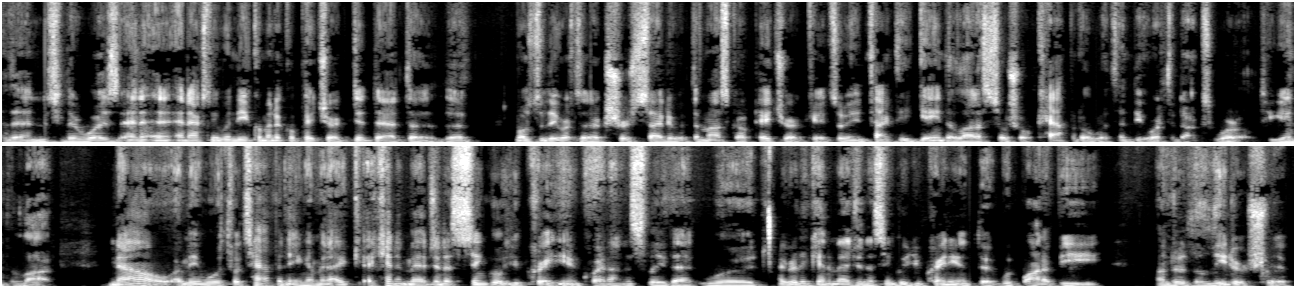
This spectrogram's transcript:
then so there was, and, and actually, when the ecumenical patriarch did that, the the most of the Orthodox Church sided with the Moscow Patriarchate. So, in fact, he gained a lot of social capital within the Orthodox world. He gained a lot. Now, I mean, with what's happening, I mean, I, I can't imagine a single Ukrainian, quite honestly, that would, I really can't imagine a single Ukrainian that would want to be under the leadership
